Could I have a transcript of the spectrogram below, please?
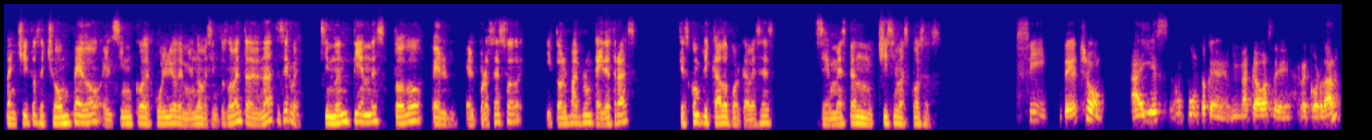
Panchito se echó un pedo el 5 de julio de 1990, de nada te sirve. Si no entiendes todo el, el proceso y todo el background que hay detrás, que es complicado porque a veces se mezclan muchísimas cosas. Sí, de hecho, ahí es un punto que me acabas de recordar.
